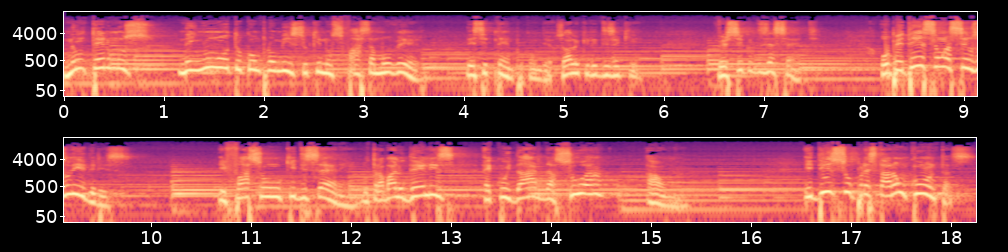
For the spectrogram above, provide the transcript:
Não termos nenhum outro compromisso que nos faça mover desse tempo com Deus. Olha o que ele diz aqui. Versículo 17. Obedeçam a seus líderes e façam o que disserem. O trabalho deles é cuidar da sua alma. E disso prestarão contas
